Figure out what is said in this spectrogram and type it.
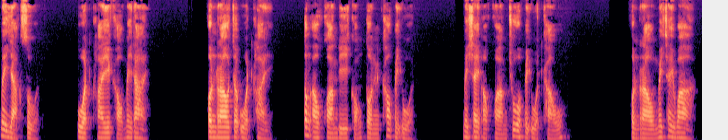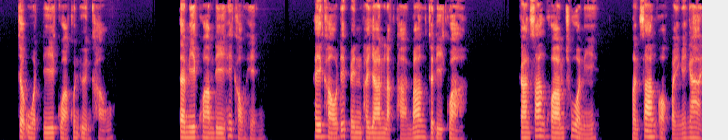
ไม่อยากสวด อวดใครเขาไม่ได้ คนเราจะอวดใคร ต้องเอาความดีของตนเข้าไปอวด ไม่ใช่เอาความชั่วไปอวดเขา คนเราไม่ใช่ว่า จะอวดดีกว่าคนอื่นเขา แต่มีความดีให้เขาเห็น ให้เขาได้เป็นพยานหลักฐานบ้างจะดีกว่า การสร้างความชั่วนี้ มันสร้างออกไปง่าย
